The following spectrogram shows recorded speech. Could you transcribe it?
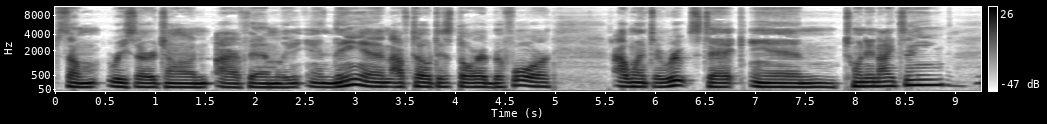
some research on our family, and then I've told this story before. I went to Roots Tech in 2019 mm-hmm.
